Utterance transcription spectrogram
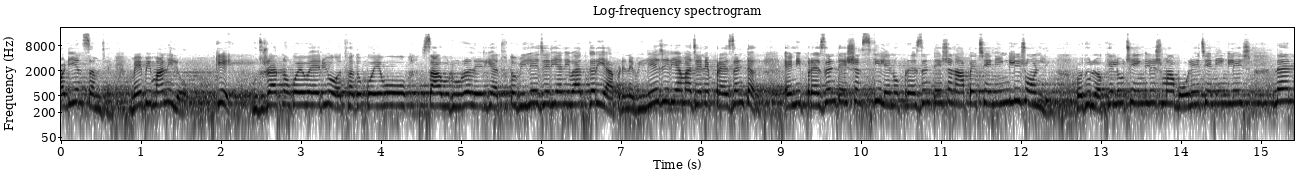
ઓડિયન્સ સમજે. મે બી માની લો કે ગુજરાતનો કોઈ એવો એરિયો અથવા તો કોઈ એવો સાવ રૂરલ એરિયા અથવા તો વિલેજ એરિયાની વાત કરીએ આપણે ને વિલેજ એરિયામાં જેને પ્રેઝન્ટર એની પ્રેઝન્ટેશન સ્કિલ એનું પ્રેઝન્ટેશન આપે છે ઇન ઇંગ્લિશ ઓનલી બધું લખેલું છે ઇંગ્લિશમાં બોલે છે ઇન ઇંગ્લિશ દેન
